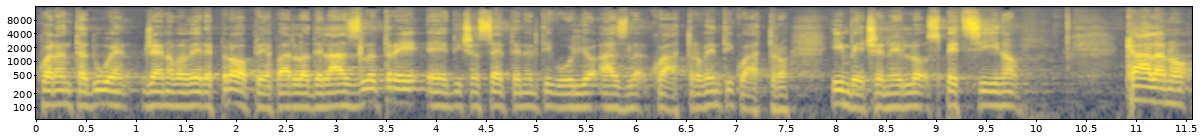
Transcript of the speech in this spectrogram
42 Genova vera e propria, parlo dell'ASL 3 e 17 nel Tiguglio, ASL 4, 24 invece nello Spezzino. Calano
